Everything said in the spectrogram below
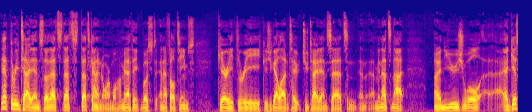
Yeah, three tight ends though. That's that's that's kind of normal. I mean, I think most NFL teams carry three because you got a lot of t- two tight end sets, and and I mean that's not unusual. I guess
